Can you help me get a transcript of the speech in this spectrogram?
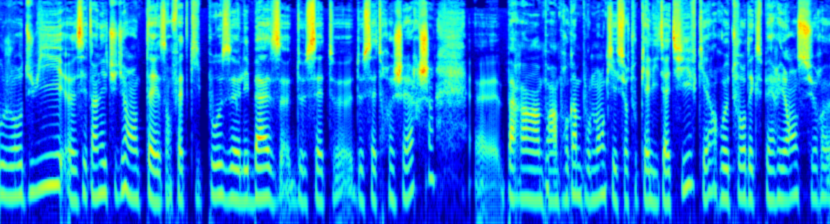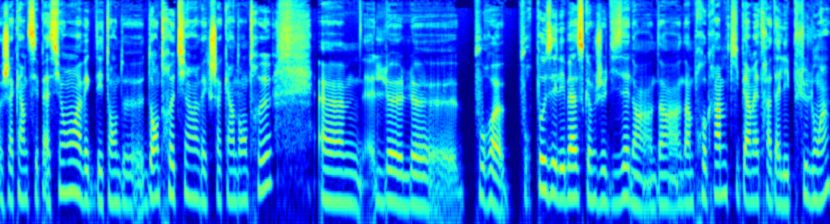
Aujourd'hui, euh, c'est un étudiant en thèse en fait qui pose les bases de cette, de cette recherche euh, par, un, par un programme pour le moment qui est surtout qualitatif, qui est un retour d'expérience sur euh, chacun de ses patients avec des temps d'entretien avec chacun d'entre eux, le, le, pour, pour poser les bases, comme je disais, d'un programme qui permettra d'aller plus loin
